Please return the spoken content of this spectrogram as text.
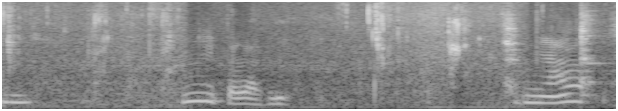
อืมนี่เป็นแบบนี้ทำยังแล้ว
